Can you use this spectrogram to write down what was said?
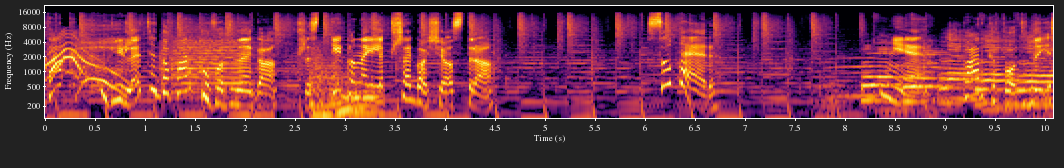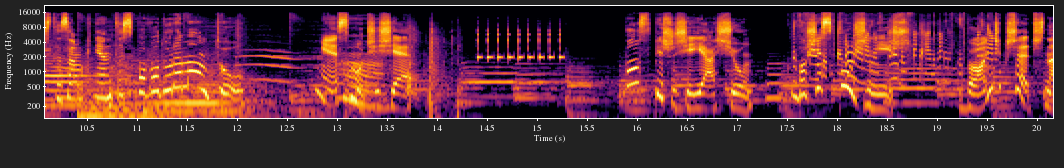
Tak, bilety do parku wodnego. Wszystkiego najlepszego, siostro. Super! Nie, park wodny jest zamknięty z powodu remontu. Nie smuci się. Pospiesz się, Jasiu, bo się spóźnisz. Bądź grzeczna.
